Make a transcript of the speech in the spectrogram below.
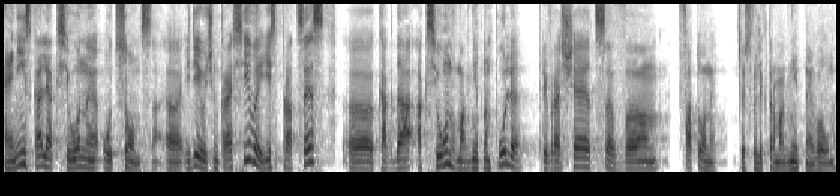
И они искали аксионы от Солнца. Э, идея очень красивая. Есть процесс, э, когда аксион в магнитном поле превращается в фотоны, то есть в электромагнитные волны.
